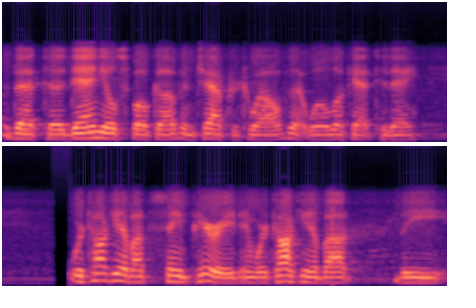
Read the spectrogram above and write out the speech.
that uh, Daniel spoke of in chapter 12 that we'll look at today. We're talking about the same period, and we're talking about the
